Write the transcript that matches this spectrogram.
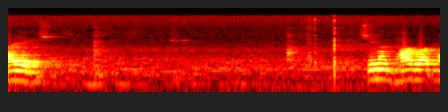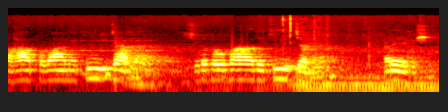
हरे कृष्ण। श्रीमद् भागवत महापुराण की जय। श्री की जय। हरे कृष्ण।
